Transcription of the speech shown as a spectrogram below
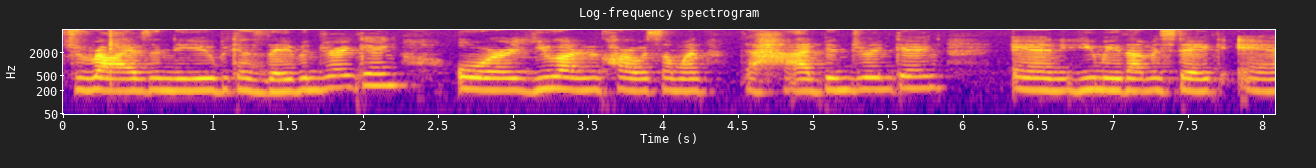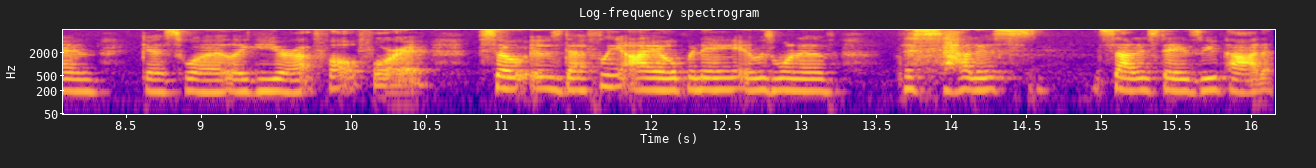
drives into you because they've been drinking or you got in a car with someone that had been drinking and you made that mistake and guess what? Like you're at fault for it. So it was definitely eye-opening. It was one of the saddest saddest days we've had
